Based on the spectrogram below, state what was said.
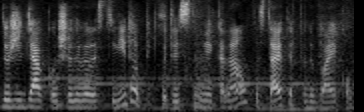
Дуже дякую, що дивились це відео. Підписуйтесь на мій канал та ставте вподобайку.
